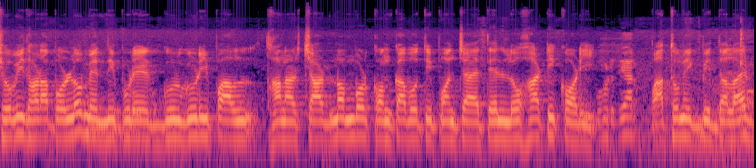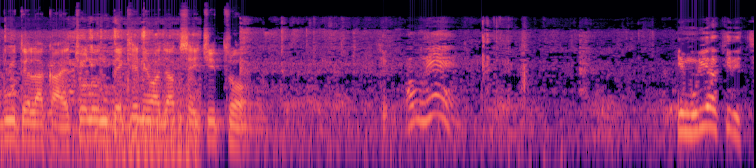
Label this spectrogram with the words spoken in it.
ছবি ধরা পড়ল মেদিনীপুরের গুড়গুড়িপাল থানার চার নম্বর কঙ্কাবতী পঞ্চায়েতের লোহাটি করি প্রাথমিক বিদ্যালয়ের বুথ এলাকায়। চলুন দেখে নেওয়া যাক সেই চিত্র। কি মুড়ি আর কি দিচ্ছ?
